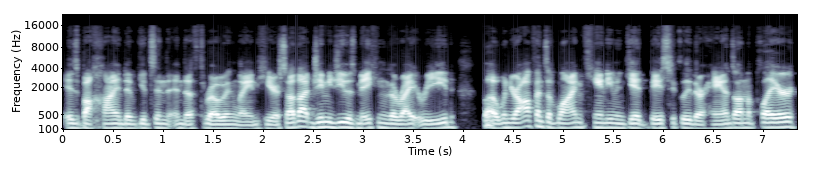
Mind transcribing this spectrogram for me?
is behind him, gets in, in the throwing lane here. So I thought Jimmy G was making the right read, but when your offensive line can't even get basically their hands on a player,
